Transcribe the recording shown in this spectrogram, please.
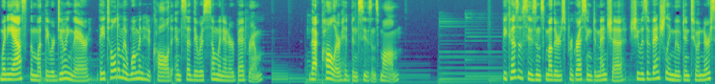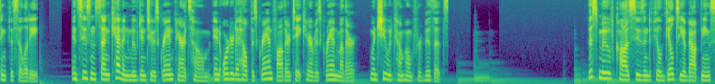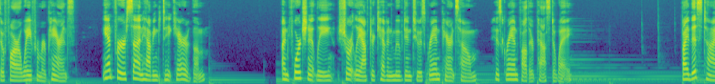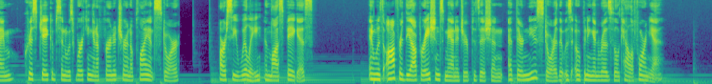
When he asked them what they were doing there, they told him a woman had called and said there was someone in her bedroom. That caller had been Susan's mom. Because of Susan's mother's progressing dementia, she was eventually moved into a nursing facility, and Susan's son Kevin moved into his grandparents' home in order to help his grandfather take care of his grandmother when she would come home for visits. This move caused Susan to feel guilty about being so far away from her parents, and for her son having to take care of them. Unfortunately, shortly after Kevin moved into his grandparents' home, his grandfather passed away. By this time, Chris Jacobson was working in a furniture and appliance store, RC Willey, in Las Vegas, and was offered the operations manager position at their new store that was opening in Roseville, California.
